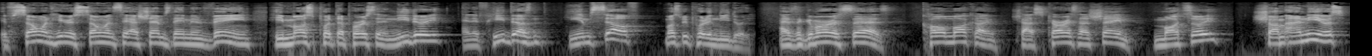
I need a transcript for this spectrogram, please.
If someone hears someone say Hashem's name in vain, he must put that person in Nidui, and if he doesn't, he himself must be put in Nidui. As the Gemara says, Kol Mokayim, Shaskaris Hashem, Motzoi, Sham Anius,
